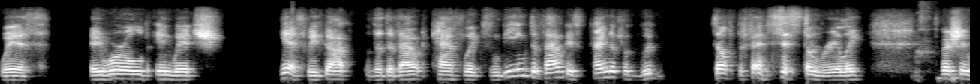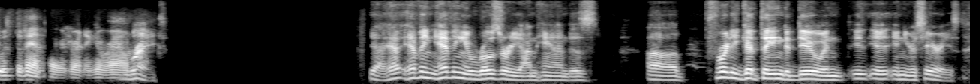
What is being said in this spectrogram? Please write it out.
With a world in which, yes, we've got the devout Catholics, and being devout is kind of a good self defense system, really, especially with the vampires running around. Right. Yeah, ha- having having a rosary on hand is a pretty good thing to do in in, in your series.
